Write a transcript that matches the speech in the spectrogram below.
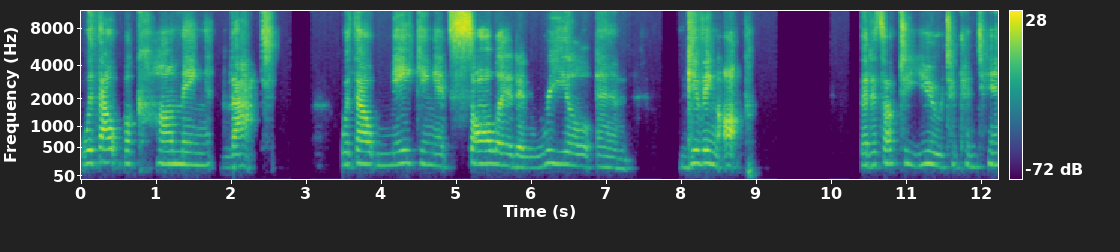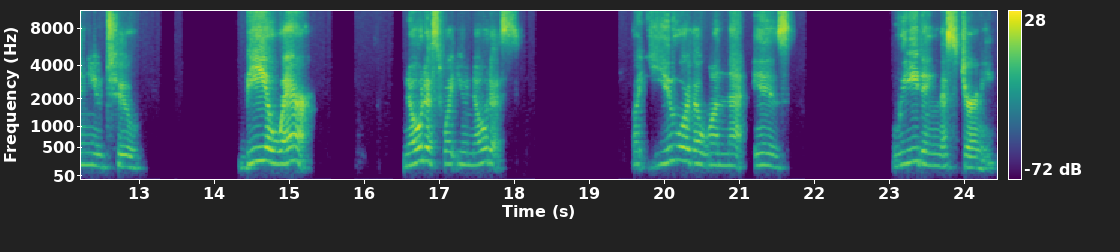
without becoming that, without making it solid and real and giving up that it's up to you to continue to be aware. Notice what you notice. But you are the one that is leading this journey.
